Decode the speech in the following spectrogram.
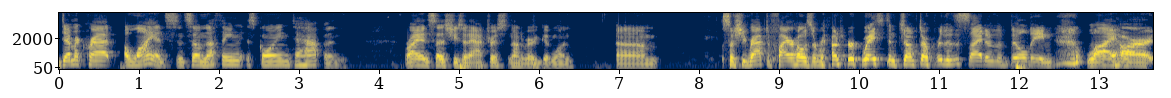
Democrat alliance, and so nothing is going to happen. Ryan says she's an actress, not a very good one. Um, so she wrapped a fire hose around her waist and jumped over the side of the building. Lie hard.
